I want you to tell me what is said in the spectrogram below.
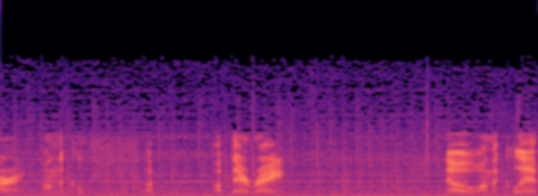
Alright, on the cliff. Up up there, right? No, on the cliff.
